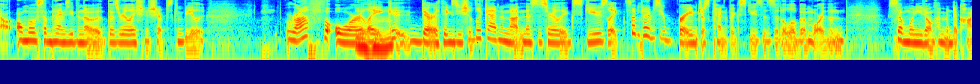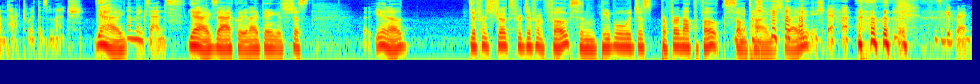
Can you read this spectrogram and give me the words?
uh, almost sometimes even though those relationships can be rough or Mm-hmm. like there are things you should look at and not necessarily excuse like sometimes your brain just kind of excuses it a little bit more than someone you don't come into contact with as much Yeah, that makes sense Yeah, exactly. And I think it's just, you know, different strokes for different folks, and people would just prefer not the folks sometimes, right? yeah it's a good rhyme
